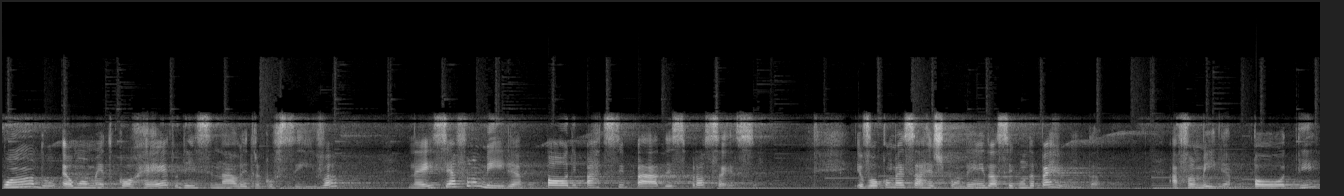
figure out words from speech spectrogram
Quando é o momento correto de ensinar a letra cursiva? Né? E se a família pode participar desse processo? Eu vou começar respondendo a segunda pergunta. A família pode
